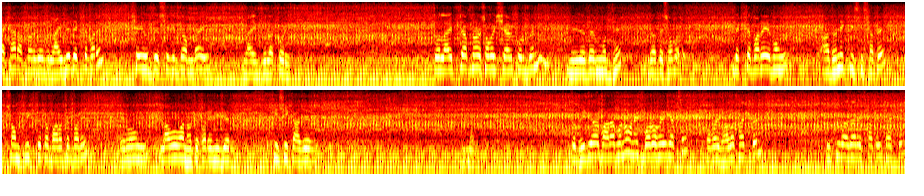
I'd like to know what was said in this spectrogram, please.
দেখার, আপনারা লাইভে দেখতে পারেন, সেই উদ্দেশ্যে কিন্তু আমরা এই লাইভগুলো করি। তো লাইভটা আপনারা সবাই শেয়ার করবেন নিজেদের মধ্যে, যাতে সবাই দেখতে পারে এবং আধুনিক কৃষির সাথে সম্পৃক্ততা বাড়াতে পারে এবং লাভবান হতে পারে নিজের কৃষি কাজের। তো ভিডিও আর বাড়াবো না, অনেক বড় হয়ে গেছে। সবাই ভালো থাকবেন কৃষি বাজারের সাথেই থাকবেন।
